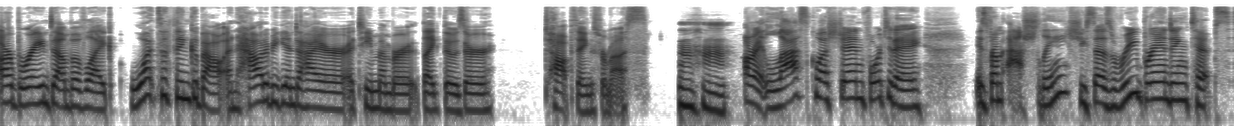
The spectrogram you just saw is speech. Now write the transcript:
our brain dump of like what to think about and how to begin to hire a team member. Like those are top things from us. hmm All right, last question for today is from Ashley. She says rebranding tips,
